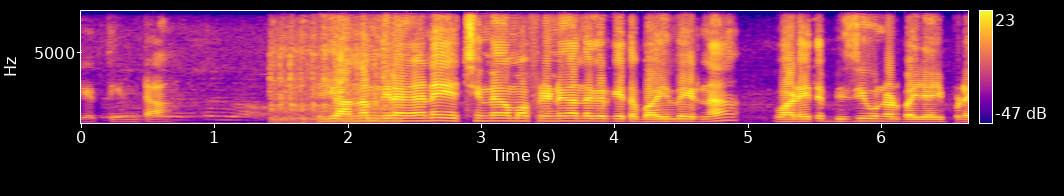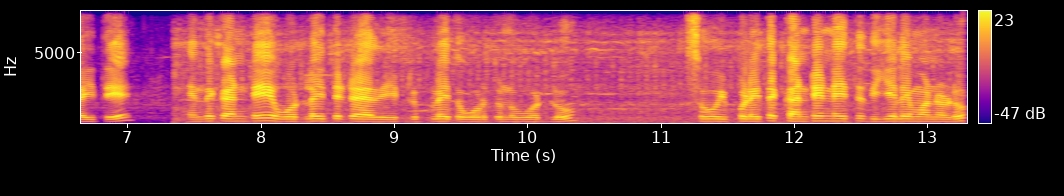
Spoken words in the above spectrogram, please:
ఇక తింటా. ఇక అన్నం తినగానే చిన్నగా మా ఫ్రెండ్ గారి దగ్గరికి అయితే బయలుదేరిన. వాడైతే బిజీ ఉన్నాడు భయ్య ఇప్పుడైతే. ఎందుకంటే వడ్లు అయితే అది ట్రిప్లు అయితే ఓడుతుండు వడ్లు. సో ఇప్పుడైతే కంటెంట్ అయితే తీయలేమన్నాడు.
